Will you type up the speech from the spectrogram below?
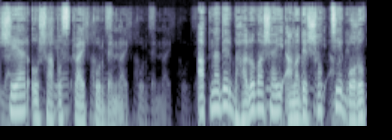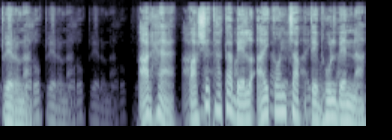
শেয়ার ও সাবস্ক্রাইব করবেন। আপনাদের ভালোবাসাই আমাদের সবচেয়ে বড় প্রেরণা। আর হ্যাঁ পাশে থাকা বেল আইকন চাপতে ভুলবেন না,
